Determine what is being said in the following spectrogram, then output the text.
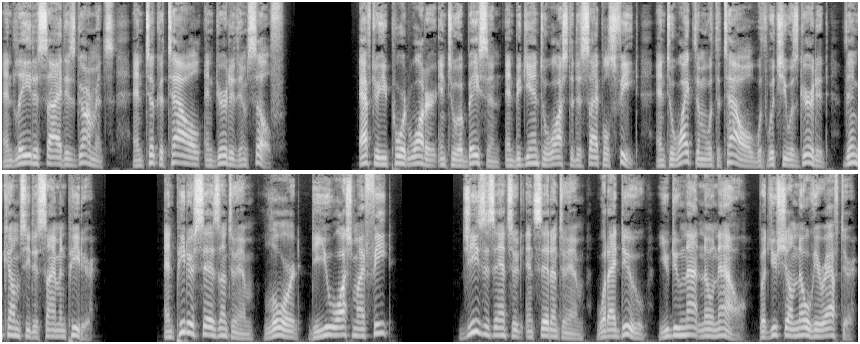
and laid aside his garments, and took a towel and girded himself. After he poured water into a basin, and began to wash the disciples' feet, and to wipe them with the towel with which he was girded, then comes he to Simon Peter. And Peter says unto him, Lord, do you wash my feet? Jesus answered and said unto him, What I do, you do not know now, but you shall know hereafter.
